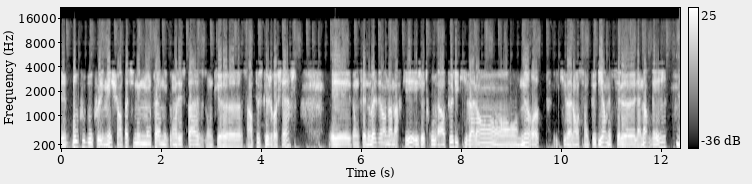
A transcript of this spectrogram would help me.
J'ai beaucoup, beaucoup aimé. Je suis un passionné de montagne et de grands espaces, donc euh, c'est un peu ce que je recherche. Et donc la Nouvelle-Zélande m'a marqué et j'ai trouvé un peu l'équivalent en Europe, équivalent si on peut dire, mais c'est le- la Norvège. Ah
